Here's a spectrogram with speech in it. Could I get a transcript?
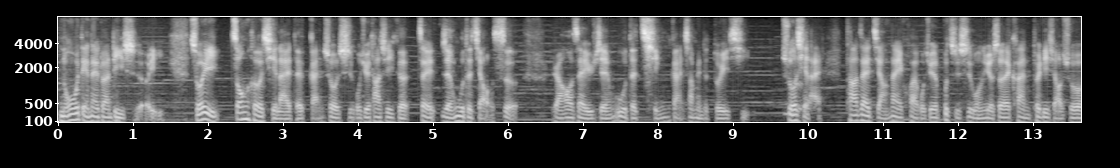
挪威的那段历史而已。所以综合起来的感受是，我觉得它是一个在人物的角色，然后在于人物的情感上面的堆砌。说起来，他在讲那一块，我觉得不只是我们有时候在看推理小说，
